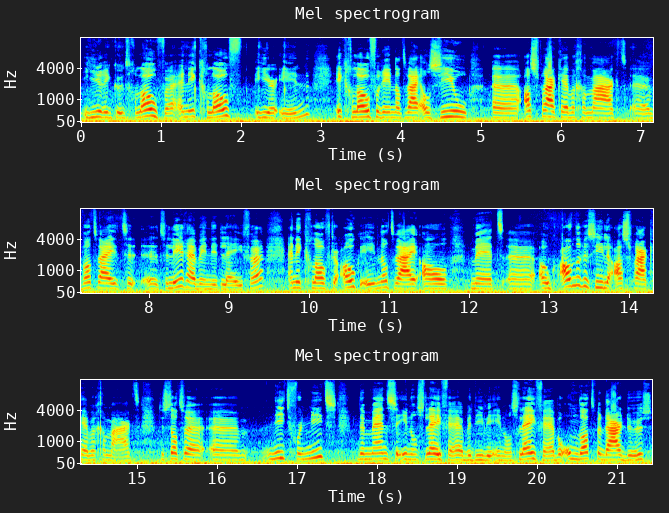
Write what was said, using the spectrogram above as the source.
hierin kunt geloven. En ik geloof hierin. Ik geloof erin dat wij als ziel uh, afspraken hebben gemaakt. Uh, wat wij te, uh, te, leren hebben in dit leven. En ik geloof er ook in dat wij al met ook andere zielen afspraken hebben gemaakt. Dus dat we ehm, niet voor niets de mensen in ons leven hebben die we in ons leven hebben. Omdat we daar dus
